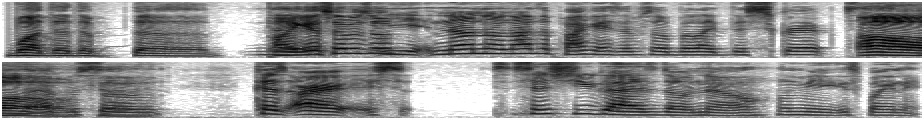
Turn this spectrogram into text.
what the the the The- podcast episode? Yeah, no, no, not the podcast episode, but like the script. Oh, the okay. episode. Cause all right, s- since you guys don't know, let me explain it.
